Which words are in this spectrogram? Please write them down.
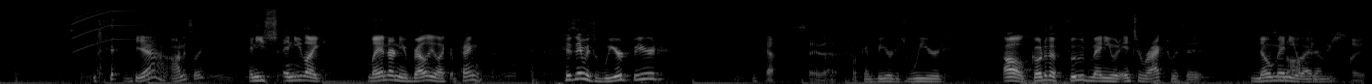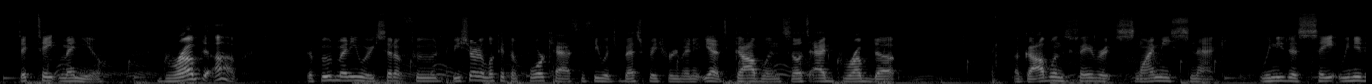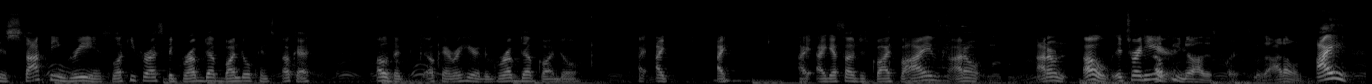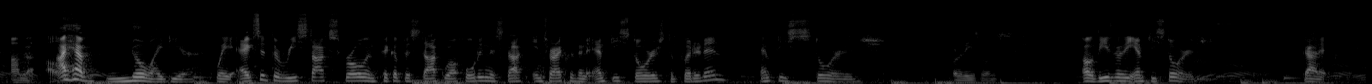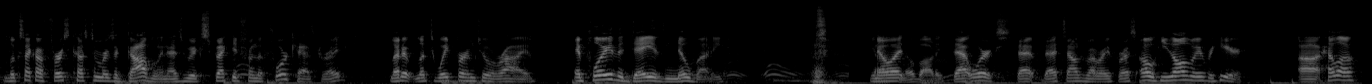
yeah, honestly. And you and you like land on your belly like a penguin. His name is Weird Beard. Yeah, I was supposed to say that. Fucking beard is weird. Oh, go to the food menu and interact with it. No This menu items. Dictate menu. Grubbed up. The food menu where you set up food. Be sure to look at the forecast to see what's best fish for your menu. Yeah, it's goblin, so let's add grubbed up. A goblin's favorite slimy snack. We need to say we need to stock the ingredients. Lucky for us, the grubbed up bundle can. Okay. Oh, the okay right here, the grubbed up bundle. I I I I, I guess I'll just buy five. I don't. I don't. Oh, it's right here. I here. hope you know how this works because I don't. I I'm not. I have no idea. Wait, exit the restock scroll and pick up the stock while holding the stock. Interact with an empty storage to put it in. Empty storage. What are these ones? Oh, these are the empty storage. Got it. Looks like our first customer is a goblin, as we expected from the forecast, right? Let it. Let's wait for him to arrive. Employee of the day is nobody. you know what? Nobody. That works. That that sounds about right for us. Oh, he's all the way over here. Uh, hello.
